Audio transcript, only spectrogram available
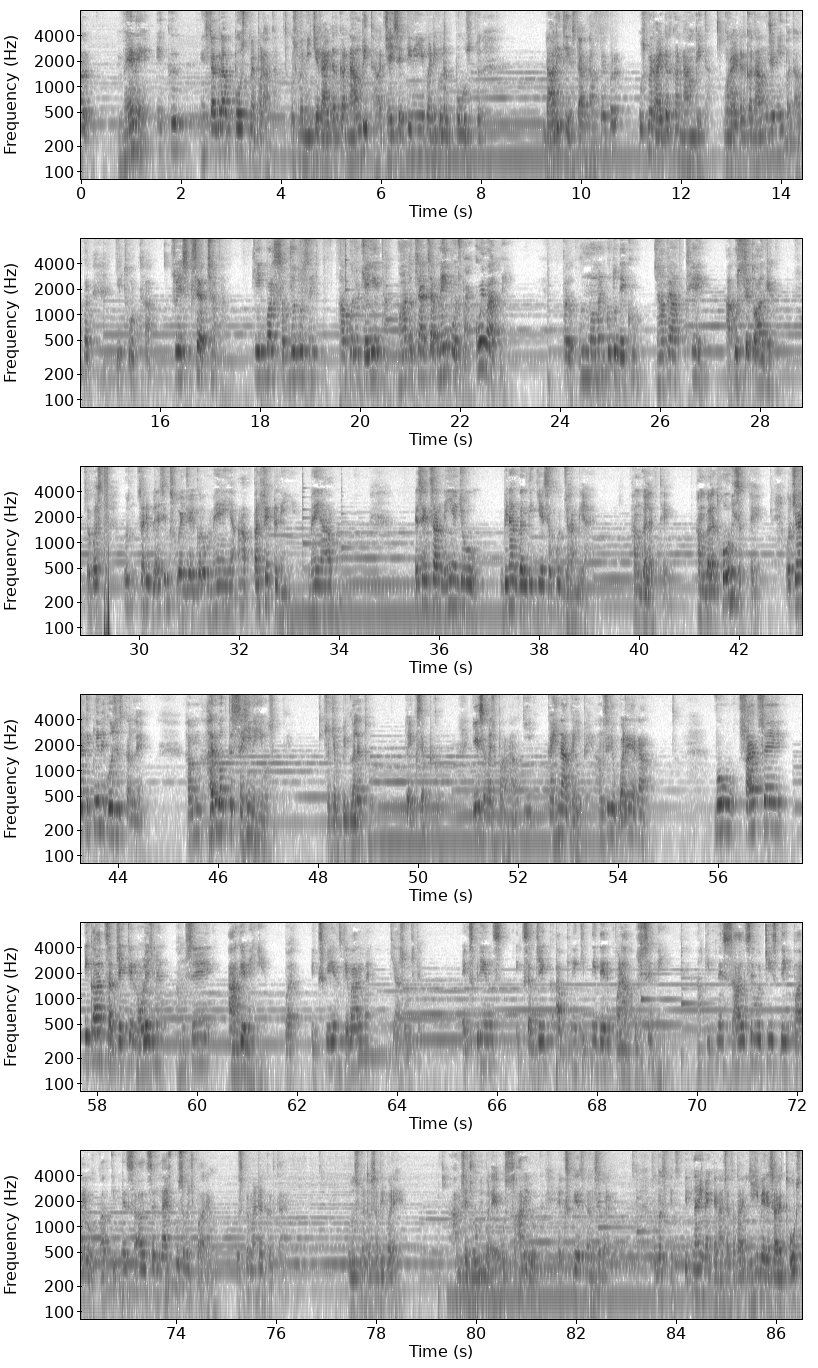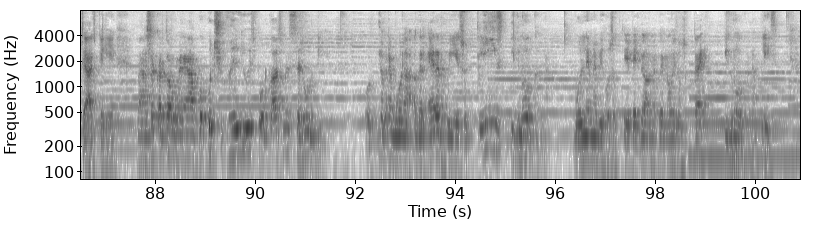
मैंने एक इंस्टाग्राम पोस्ट में पढ़ा था। उसमें नीचे राइटर का नाम भी था। जय सेट्टी ने ये पर्टिकुलर पोस्ट डाली थी इंस्टाग्राम पे, पर उसमें राइटर का नाम भी था। वो राइटर का नाम मुझे नहीं पता, पर ये थोट था। सो ये सबसे अच्छा था कि एक बार समझो तो सही, आपको जो चाहिए था, वहाँ तक शायद से आप नहीं पहुँच पाए, कोई बात नहीं। पर उन मोमेंट को तो देखो, जहाँ पे आप थे, आप उससे तो आगे हो। सो बस उन सारी ब्लेसिंग्स को एंजॉय करो, मैं यहाँ परफेक्ट नहीं है, मैं यहाँ ऐसा इंसान नहीं है जो बिना गलती किए सब कुछ जान गया है। हम गलत थे, हम गलत हो भी सकते हैं, और चाहे कितनी भी कोशिश कर ले हम हर वक्त सही नहीं हो सकते। सो जब भी गलत हो तो एक्सेप्ट करो। ये समझ पाना कि कहीं ना कहीं पे हमसे जो बड़े हैं ना, वो शायद से एक आध सब्जेक्ट के नॉलेज में हमसे आगे नहीं है। पर एक्सपीरियंस के बारे में क्या सोचते हो? एक्सपीरियंस एक सब्जेक्ट आपने कितनी देर पढ़ा, उससे नहीं। आप कितने साल से वो चीज़ देख पा रहे हो? आप कितने साल से लाइफ को समझ पा रहे हो? उस पर मैटर करता है। और उसमें तो सभी बड़े हमसे जो भी बड़े वो सारे लोग एक्सपीरियंस में हमसे बड़े तो बस इतना ही मैं कहना चाहता था। यही मेरे सारे थॉट्स थे आज के लिए। मैं आशा करता हूँ मैंने आपको कुछ वैल्यू इस पॉडकास्ट में ज़रूर दी। और जो मैंने बोला, अगर एरर हुई है सो प्लीज़ इग्नोर करना। बोलने में भी हो सकती है बैकग्राउंड में कोई नॉइज़ हो सकता है इग्नोर करना प्लीज़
